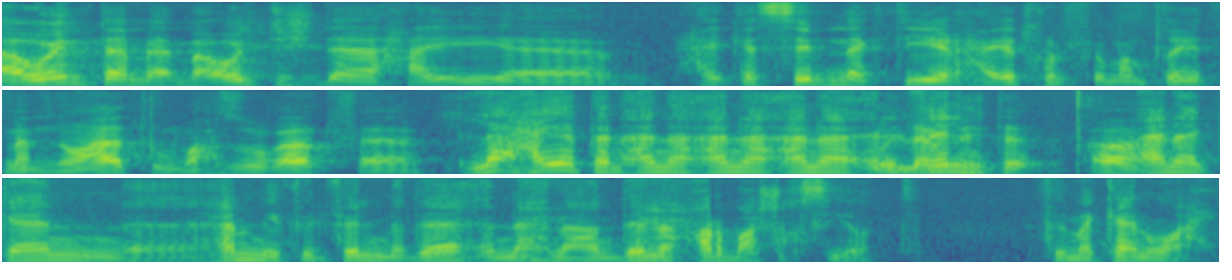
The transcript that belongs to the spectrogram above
أو أنت ما ما قلتش ده حي هيكسبنا كتير هيدخل في منطقة ممنوعات ومحظورات ف لا حقيقة أنا أنا أنا الفيلم بتهت- آه. أنا كان همي في الفيلم ده إن إحنا عندنا أربع شخصيات في مكان واحد.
